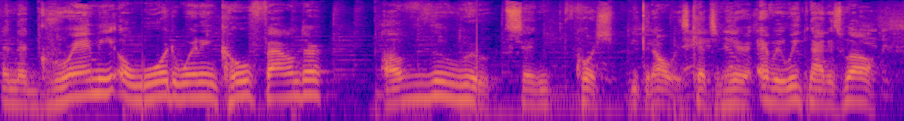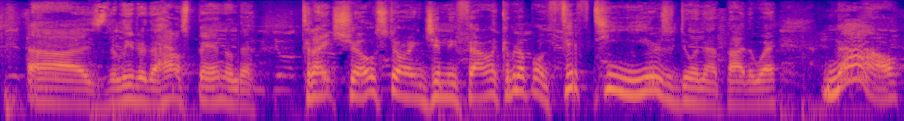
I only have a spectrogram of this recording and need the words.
and the Grammy Award winning co founder of The Roots. And of course, you can always catch him here every weeknight as well uh, as the leader of the house band on the Tonight Show, starring Jimmy Fallon. Coming up on 15 years of doing that, by the way. Now,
